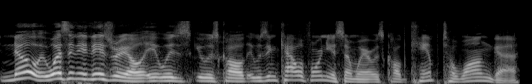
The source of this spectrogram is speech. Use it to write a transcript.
No, it wasn't in Israel. It was it was called it was in California somewhere. It was called Camp Tawonga.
